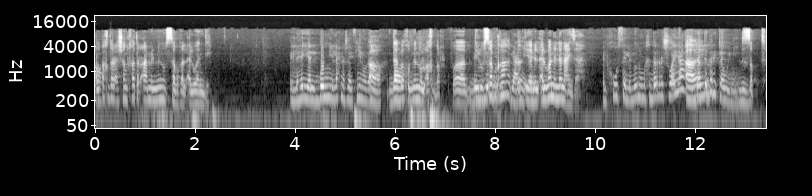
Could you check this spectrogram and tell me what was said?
آه. الأخضر عشان خاطر أعمل منه الصبغة الألوان دي. اللي هي البني اللي إحنا شايفينه ده؟ آه ده باخد منه الأخضر فبديله صبغة يعني, يعني الألوان اللي أنا عايزاها. الخوص اللي لونه مخضر شوية ده أيوة. بتقدري تلونيه. بالظبط.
